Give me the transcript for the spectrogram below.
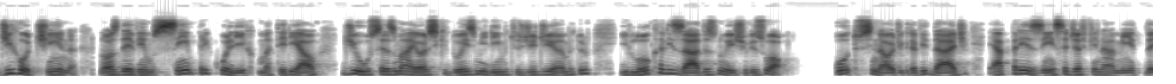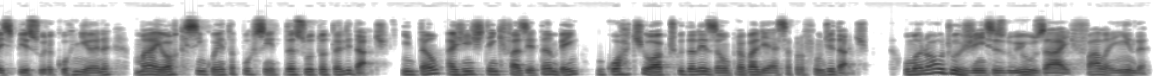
De rotina, nós devemos sempre colher material de úlceras maiores que 2 milímetros de diâmetro e localizadas no eixo visual. Outro sinal de gravidade é a presença de afinamento da espessura corneana maior que 50% da sua totalidade. Então, a gente tem que fazer também um corte óptico da lesão para avaliar essa profundidade. O manual de urgências do Wills-Eye fala ainda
